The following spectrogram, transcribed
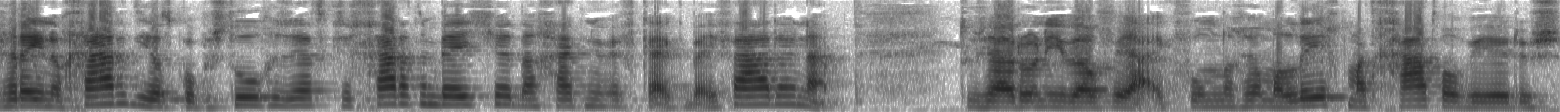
tegen Reno, gaat het? Die had ik op een stoel gezet. Ik zeg, gaat het een beetje? Dan ga ik nu even kijken bij je vader. Nou, toen zei Ronnie wel van, ja, ik voel hem nog helemaal licht, maar het gaat wel weer. Dus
